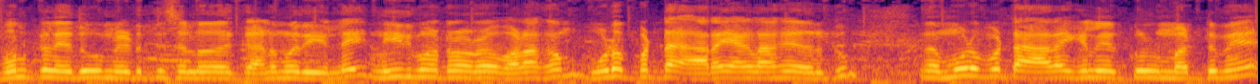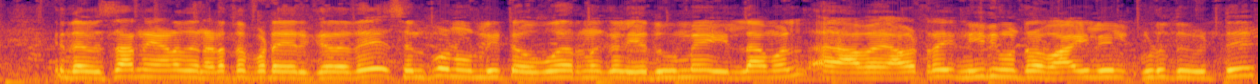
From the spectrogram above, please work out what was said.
பொருட்கள் எதுவும் எடுத்து செல்வதற்கு அனுமதி இல்லை. நீதிமன்ற வளாகம் மூடப்பட்ட அறைகளாக இருக்கும். இந்த மூடப்பட்ட அறைகளிற்குள் மட்டுமே இந்த விசாரணையானது நடத்தப்பட இருக்கிறது. செல்போன் உள்ளிட்ட உபகரணங்கள் எதுவுமே இல்லாமல் அவை- அவற்றை நீதிமன்ற வாயிலில் கொடுத்துவிட்டு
